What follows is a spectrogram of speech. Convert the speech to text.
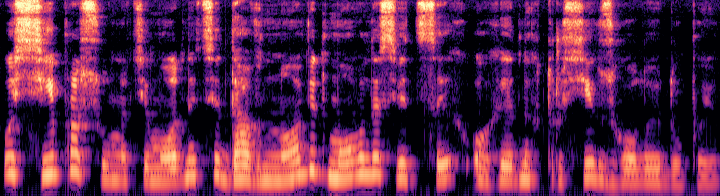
Усі просунуті модниці давно відмовились від цих огидних трусів з голою дупою.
